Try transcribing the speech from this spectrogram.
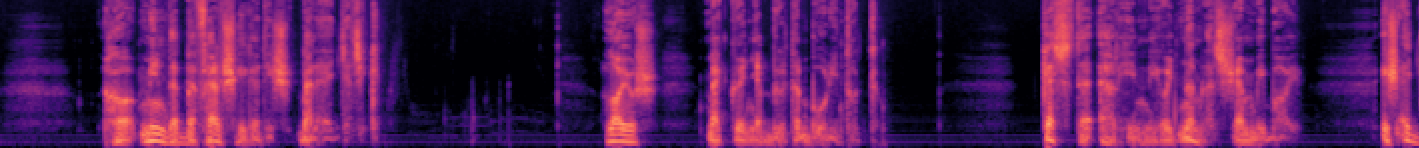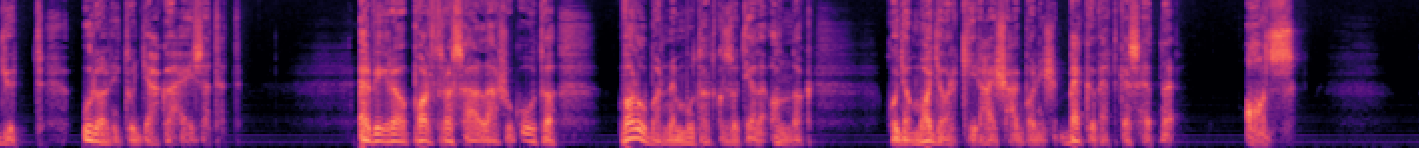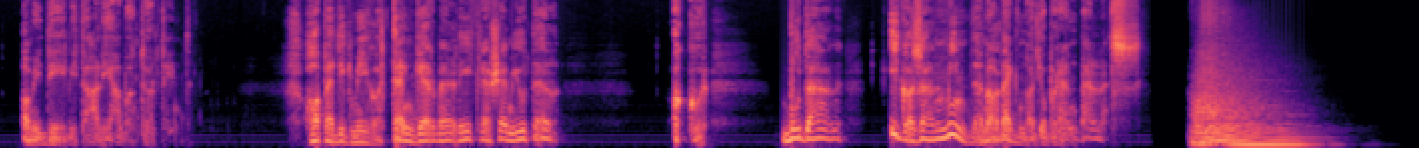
ha mindebbe felséged is beleegyezik. Lajos Megkönnyebbültem bólintott. Kezdte elhinni, hogy nem lesz semmi baj, és együtt uralni tudják a helyzetet. Elvégre a partra szállásuk óta valóban nem mutatkozott jele annak, hogy a magyar királyságban is bekövetkezhetne az, ami Dél-Itáliában történt. Ha pedig még a tenger mellékre sem jut el, akkor Budán igazán minden a legnagyobb rendben lesz.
